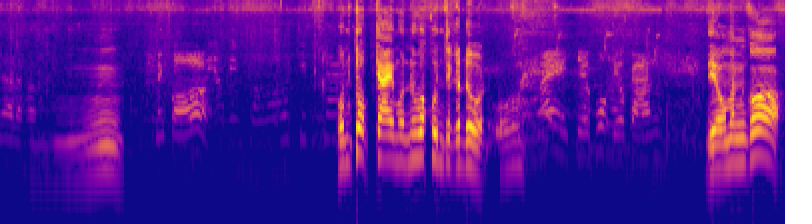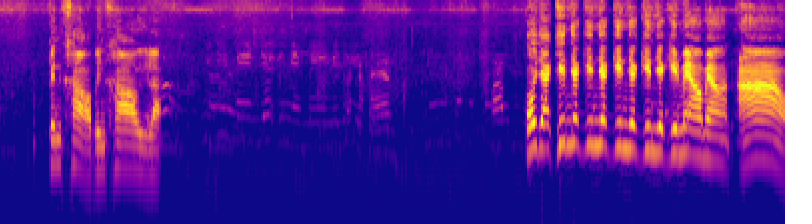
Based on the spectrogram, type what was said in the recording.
ได้แล้วครับอืมแมงปอผมตกใจหมดนึกว่าคุณจะกระโดด โอ้ย ไม่เจอพวกเดียวกันเดี๋ยวมันก็เป็นข่าวเป็นข่าวอีกละ โอ้ยอย่ากินอย่ากินอย่ากินอย่ากินอย่ากินไม่เอาไม่เอาอ้าว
